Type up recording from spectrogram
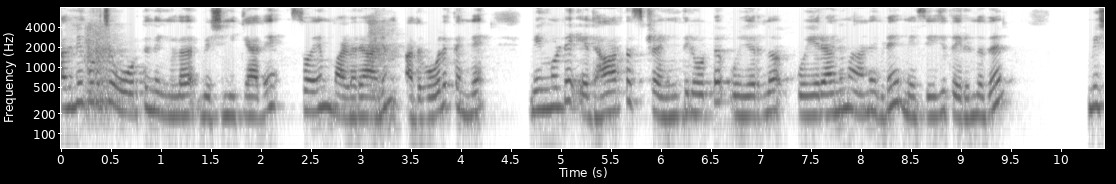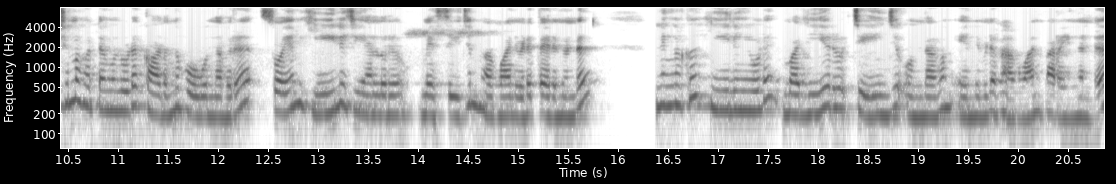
അതിനെക്കുറിച്ച് ഓർത്ത് നിങ്ങൾ വിഷമിക്കാതെ സ്വയം വളരാനും അതുപോലെ തന്നെ നിങ്ങളുടെ യഥാർത്ഥ സ്ട്രെങ്തിലോട്ട് ഉയർന്ന് ഉയരാനുമാണ് ഇവിടെ മെസ്സേജ് തരുന്നത്. വിഷമഘട്ടങ്ങളിലൂടെ കടന്നു പോകുന്നവർ സ്വയം ഹീൽ ചെയ്യാനുള്ളൊരു മെസ്സേജും ഭഗവാൻ ഇവിടെ തരുന്നുണ്ട്. നിങ്ങൾക്ക് ഹീലിങ്ങിലൂടെ വലിയൊരു ചേഞ്ച് ഉണ്ടാകും എന്നിവിടെ ഭഗവാൻ പറയുന്നുണ്ട്.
